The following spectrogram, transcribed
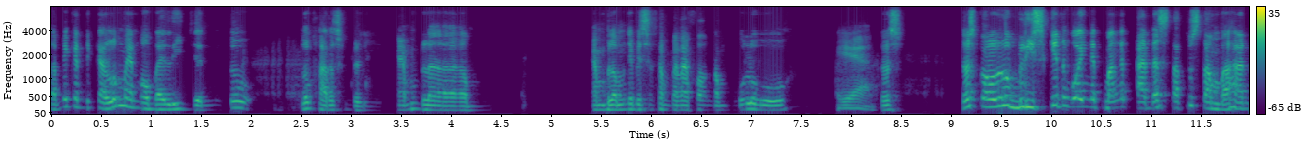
tapi ketika lu main Mobile Legend itu lu harus beli emblem emblemnya bisa sampai level 60 iya yeah. terus terus kalau lu beli skin gue inget banget ada status tambahan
